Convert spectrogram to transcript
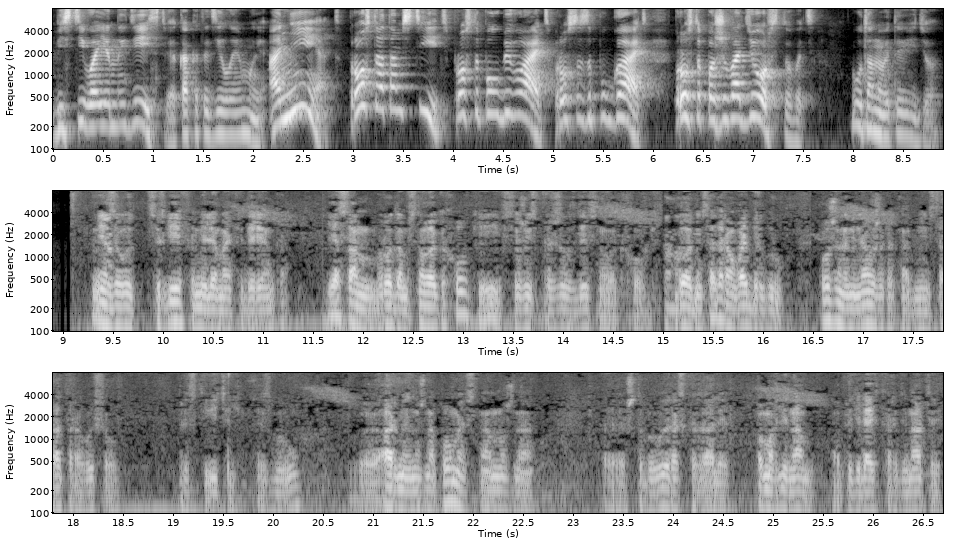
вести военные действия, как это делаем мы, а нет, просто отомстить, просто поубивать, просто запугать, просто поживодерствовать. Вот оно, это видео. Меня зовут Сергей, фамилия моя Федоренко. Я сам родом с Новой Каховки и всю жизнь прожил здесь, в Новой Каховке. Был администратором Viber Group. Позже на меня уже как на администратора вышел представитель СБУ. Э, армии нужна помощь, нам нужно, э, чтобы вы рассказали, помогли нам определять координаты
